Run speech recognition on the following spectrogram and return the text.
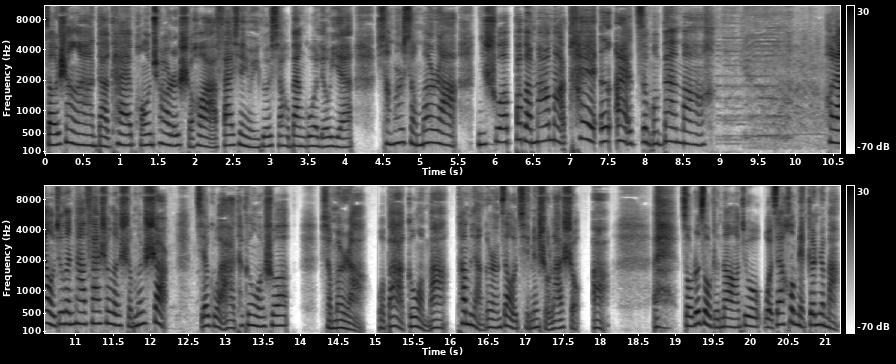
早上啊，打开朋友圈的时候啊，发现有一个小伙伴给我留言：“小妹儿，小妹儿啊，你说爸爸妈妈太恩爱怎么办嘛？” 后来我就问他发生了什么事儿，结果啊，他跟我说：“小妹儿啊，我爸跟我妈他们两个人在我前面手拉手啊，哎，走着走着呢，就我在后面跟着嘛。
